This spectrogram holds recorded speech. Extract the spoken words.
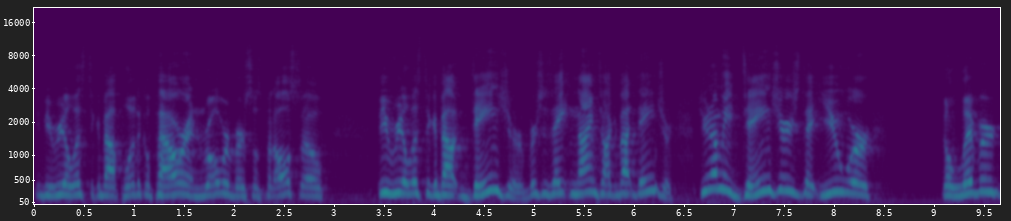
You be realistic about political power and role reversals, but also be realistic about danger. Verses 8 and 9 talk about danger. Do you know how many dangers that you were delivered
